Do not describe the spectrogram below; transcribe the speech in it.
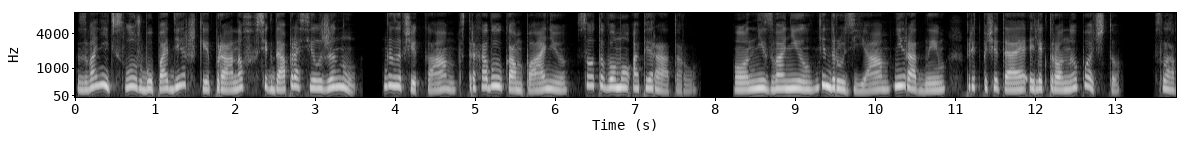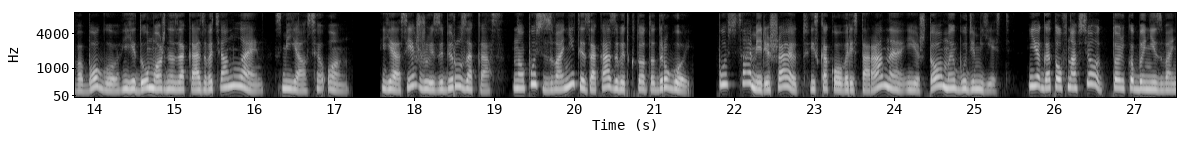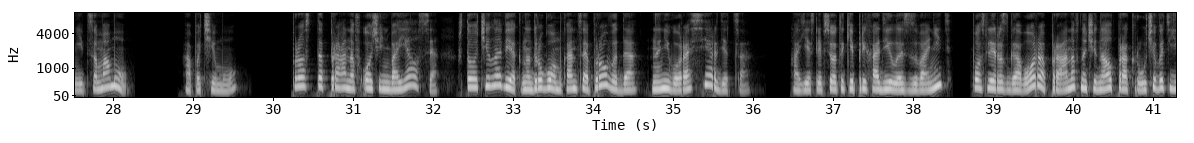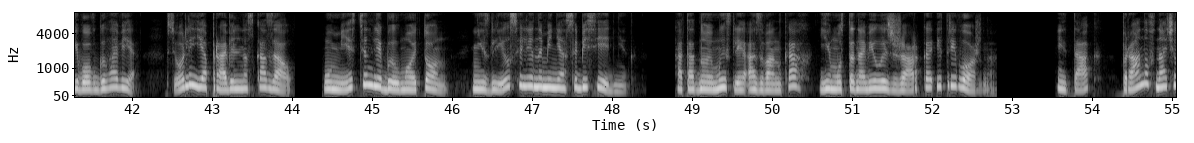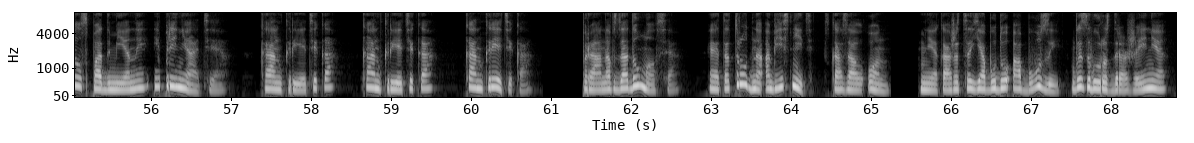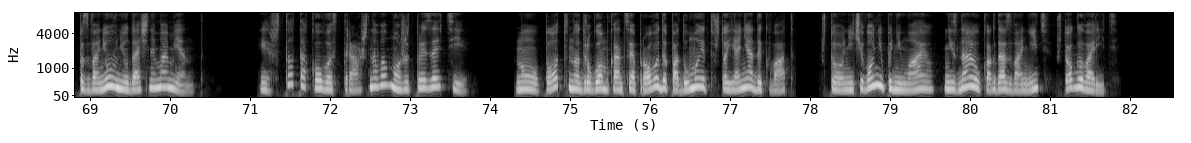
Звонить в службу поддержки Пранов всегда просил жену, газовщикам, в страховую компанию, сотовому оператору. Он не звонил ни друзьям, ни родным, предпочитая электронную почту. «Слава богу, еду можно заказывать онлайн», — смеялся он. «Я съезжу и заберу заказ, но пусть звонит и заказывает кто-то другой. Пусть сами решают, из какого ресторана и что мы будем есть. Я готов на все, только бы не звонить самому». «А почему?» Просто Пранов очень боялся, что человек на другом конце провода на него рассердится. А если все-таки приходилось звонить, после разговора Пранов начинал прокручивать его в голове. Все ли я правильно сказал? Уместен ли был мой тон? Не злился ли на меня собеседник? От одной мысли о звонках ему становилось жарко и тревожно. Итак, Пранов начал с подмены и принятия. Конкретика, конкретика, конкретика. Пранов задумался. «Это трудно объяснить», — сказал он. Мне кажется, я буду обузой, вызову раздражение, позвоню в неудачный момент. И что такого страшного может произойти? Ну, тот на другом конце провода подумает, что я неадекват, что ничего не понимаю, не знаю, когда звонить, что говорить.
